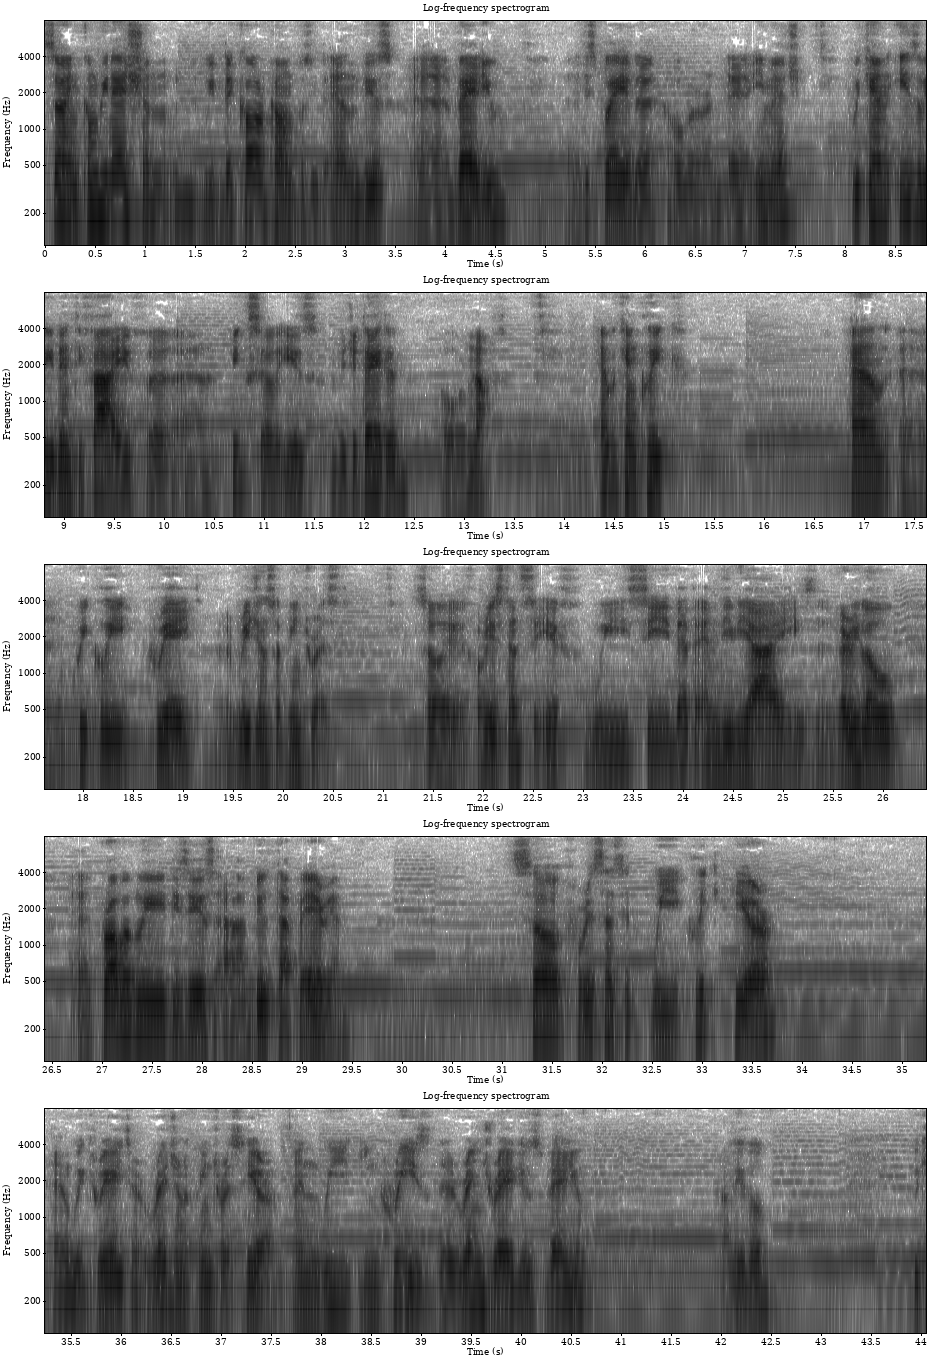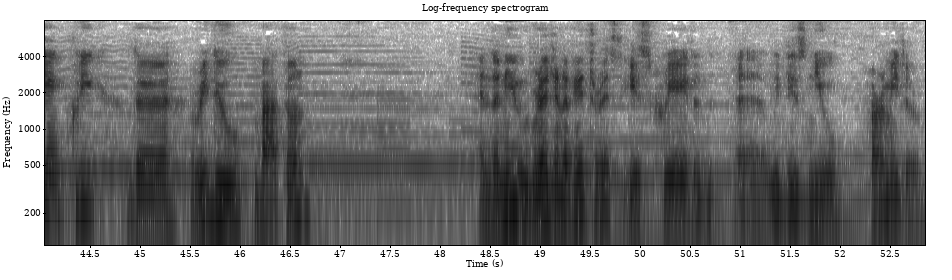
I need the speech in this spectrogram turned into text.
So in combination with the color composite and this uh, value uh, displayed uh, over the image, we can easily identify if uh, a pixel is vegetated or not. And we can click and quickly create regions of interest. So for instance, if we see that NDVI is very low, probably this is a built-up area so, for instance, if we click here and we create a region of interest here and we increase the range radius value a little, we can click the redo button and the new region of interest is created uh, with this new parameter.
